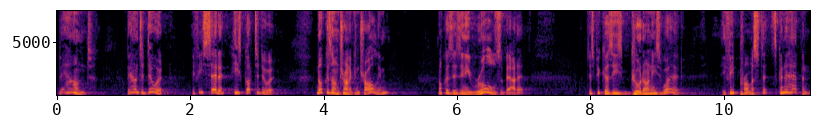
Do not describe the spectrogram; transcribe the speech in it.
Bound. Bound to do it. If he said it, he's got to do it. Not because I'm trying to control him, not because there's any rules about it, just because he's good on his word. If he promised it, it's going to happen.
